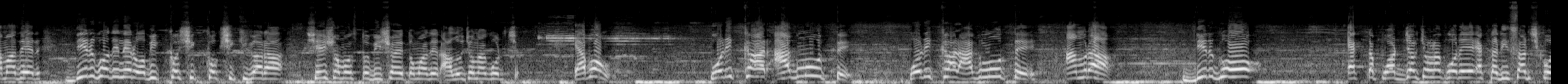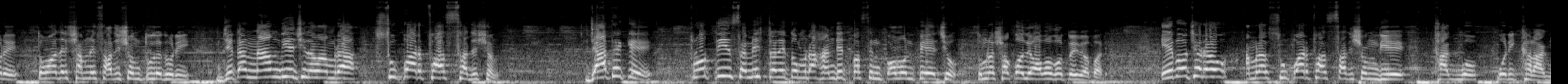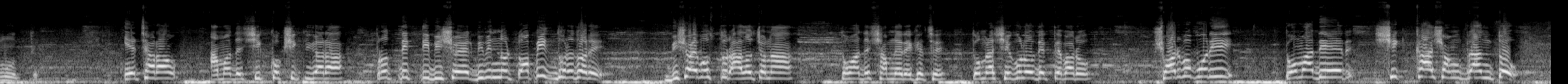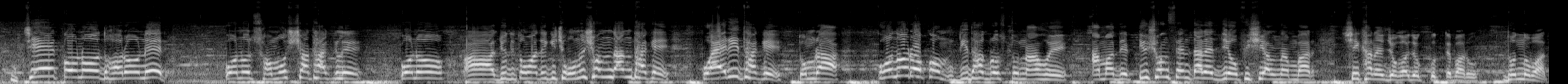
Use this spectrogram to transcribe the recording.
আমাদের দীর্ঘদিনের অভিজ্ঞ শিক্ষক, শিক্ষিকারা সেই সমস্ত বিষয়ে তোমাদের আলোচনা করছে এবং পরীক্ষার আগ মুহূর্তে, পরীক্ষার আগ মুহূর্তে আমরা দীর্ঘ একটা পর্যালোচনা করে, একটা রিসার্চ করে তোমাদের সামনে সাজেশন তুলে ধরি। যেটার নাম দিয়েছিলাম আমরা সুপার ফাস্ট সাজেশন যা থেকে প্রতি সেমিস্টারে তোমরা হান্ড্রেড পার্সেন্ট কমন পেয়েছ। তোমরা সকলে অবগত এই ব্যাপারে। এবছরেও আমরা সুপার ফাস্ট সাজেশন দিয়ে থাকব পরীক্ষার আগ মুহূর্তে। এছাড়াও আমাদের শিক্ষক শিক্ষিকারা প্রত্যেকটি বিষয়ের বিভিন্ন টপিক ধরে ধরে বিষয়বস্তুর আলোচনা তোমাদের সামনে রেখেছে। তোমরা সেগুলোও দেখতে পারো। সর্বোপরি তোমাদের শিক্ষা সংক্রান্ত যে কোনো ধরনের কোনো সমস্যা থাকলে, কোনো যদি তোমাদের কিছু অনুসন্ধান থাকে কোয়ারি থাকে, তোমরা কোনো রকম দ্বিধাগ্রস্ত না হয়ে আমাদের টিউশন সেন্টারের যে অফিসিয়াল নাম্বার, সেখানে যোগাযোগ করতে পারো। ধন্যবাদ।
